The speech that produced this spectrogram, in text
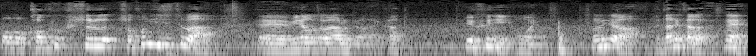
克服するそこに実は、えー、源があるんではないかというふうに思います。その意味では誰かがですね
